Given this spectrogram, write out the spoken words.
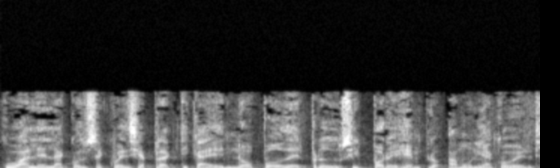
¿cuál es la consecuencia práctica de no poder producir, por ejemplo, amoníaco verde?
